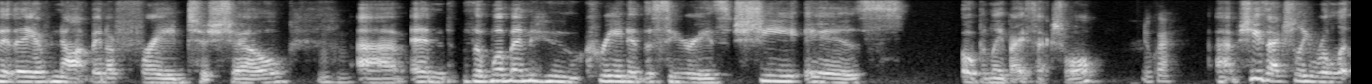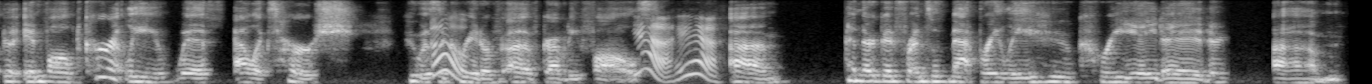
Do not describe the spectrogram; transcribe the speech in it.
that they have not been afraid to show. mhm. Um, and the woman who created the series, she is openly bisexual. Okay. Um, she's actually rel involved currently with Alex Hirsch, who the Oh. creator of, of Gravity Falls. Yeah, yeah. Um, and they're good friends with Matt Braly, who created, um,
